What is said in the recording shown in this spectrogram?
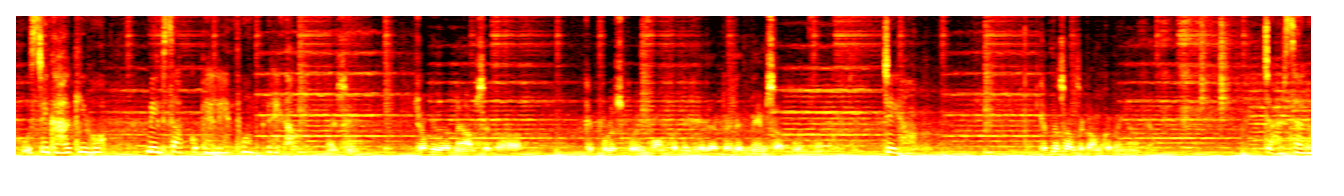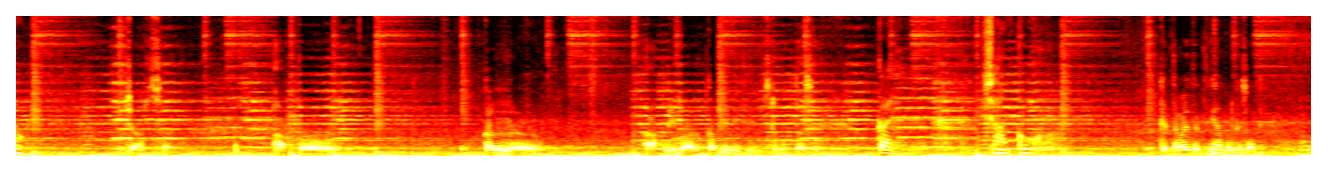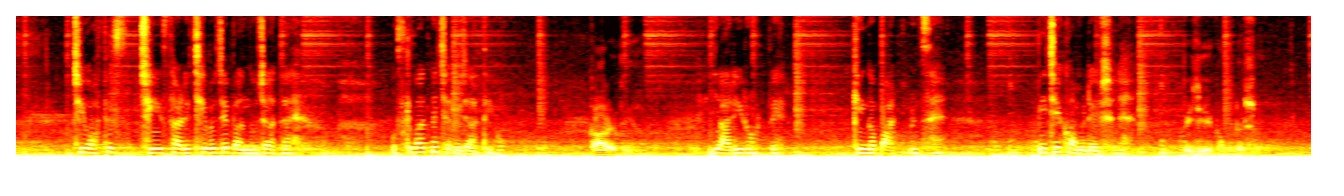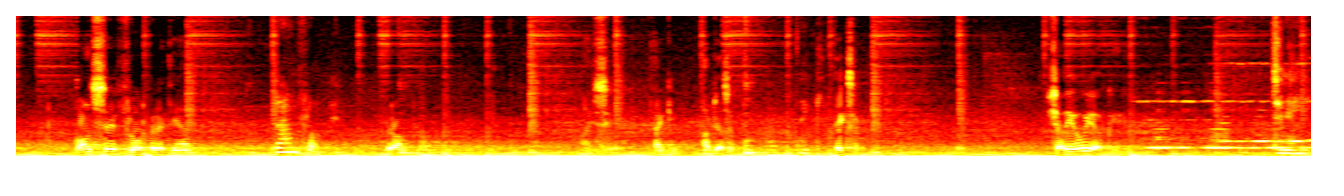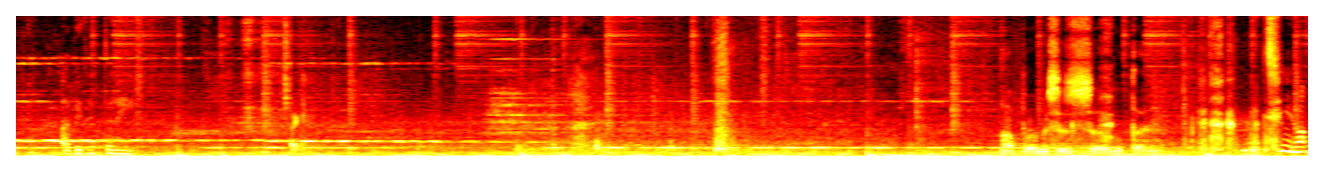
उसने कहा कि वो मेम साहब को पहले इन्फॉर्म करेगा। चौकीदार ने आपसे कहा कि पुलिस को इन्फॉर्म करने के बजाय पहले मेम साहब को इन्फॉर्म कर। जी हाँ। कितने साल से काम कर रही हैं आप चार साल हो गए। चार साल। आप कल आखिरी बार कब मिली थी मिस्टर गुप्ता से? कल शाम को। कितने बजे तक थी आप उनके साथ? जी ऑफ़िस छः साढ़े छः बजे बंद हो जाता है। उसके बाद मैं चली जाती हूँ। कहाँ रहती हैं? यारी रोड पे। किंग अपार्टमेंट्स हैं। पीछे अकोमोडेशन है। पीजी एकोमोडेशन कौन से फ्लोर पे रहती हैं आप? ग्राउंड फ्लोर पे। Ground floor. I see thank you आप जा सकते हैं। थैंक यू एक सेकंड शादी हो गई आपकी? जी नहीं। अभी तक तो नहीं। थैंक यू आप मिसेस गुप्ता हैं। जी हाँ।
